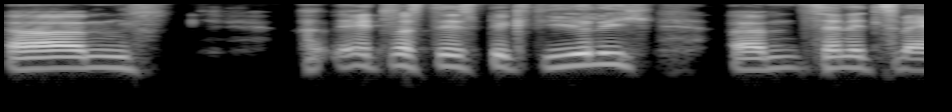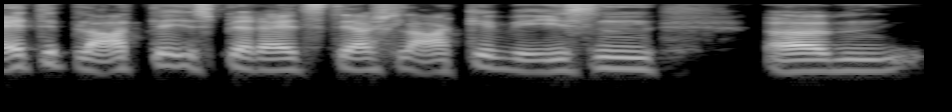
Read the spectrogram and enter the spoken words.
ähm, etwas despektierlich, ähm, seine zweite Platte ist bereits der Schlag gewesen, ähm,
